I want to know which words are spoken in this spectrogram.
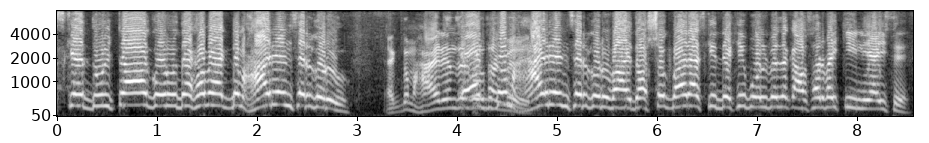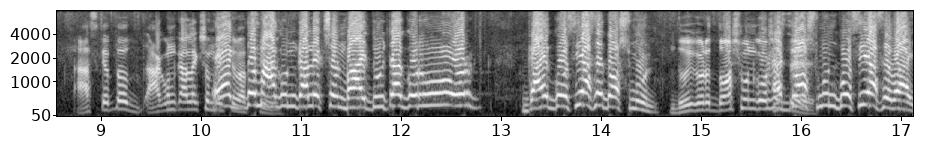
আজকে দুইটা গরু দেখাবো একদম হাই রেঞ্জের গরু। একদম হাই রেঞ্জের গরু একদম থাকবে? হাই রেঞ্জের গরু ভাই। দর্শক ভাই আজকে দেখি বলবে যে কাউসার ভাই কি নিয়ে আইছে। আজকে তো আগুন কালেকশন দেখতে পাচ্ছি। একদম আগুন কালেকশন ভাই। দুইটা গরু ওর গায়ে গোসি আছে দশ মুন। দুই গরু 10 মন আর আছে? দশ মুন গোসি আছে ভাই।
